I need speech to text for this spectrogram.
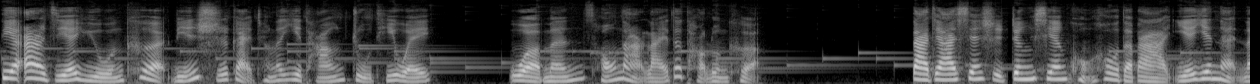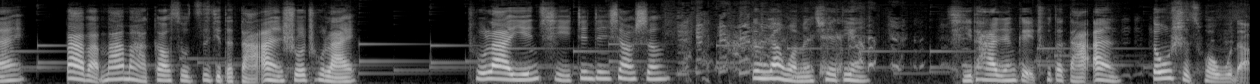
第二节语文课临时改成了一堂主题为“我们从哪儿来的”讨论课。大家先是争先恐后的把爷爷奶奶、爸爸妈妈告诉自己的答案说出来，除了引起阵阵笑声，更让我们确定其他人给出的答案都是错误的。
